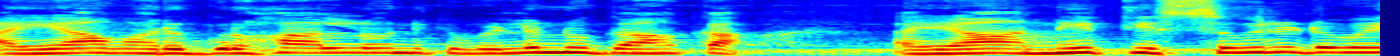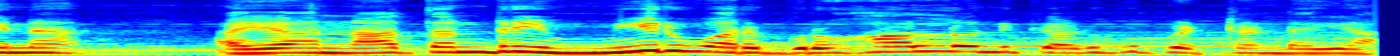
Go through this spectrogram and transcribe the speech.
అయ్యా వారి గృహాల్లోనికి వెళ్ళునుగాక అయ్యా నీతి సూర్యుడమైన అయ్యా నా తండ్రి మీరు వారి గృహాల్లోనికి అడుగు పెట్టండి అయ్యా.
